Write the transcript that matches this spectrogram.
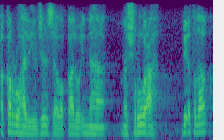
أقروا هذه الجلسة وقالوا إنها مشروعة بإطلاق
